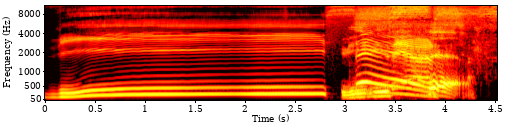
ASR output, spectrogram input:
Vi Vi ses!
